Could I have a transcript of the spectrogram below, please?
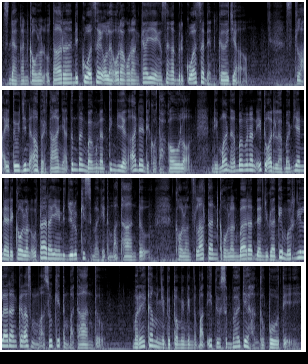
Sedangkan Kowloon Utara dikuasai oleh orang-orang kaya yang sangat berkuasa dan kejam. Setelah itu Jin A bertanya tentang bangunan tinggi yang ada di kota Kowloon di mana bangunan itu adalah bagian dari Kowloon Utara yang dijuluki sebagai tempat hantu. Kowloon Selatan, Kowloon Barat, dan juga Timur dilarang keras memasuki tempat hantu. Mereka menyebut pemimpin tempat itu sebagai hantu putih.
